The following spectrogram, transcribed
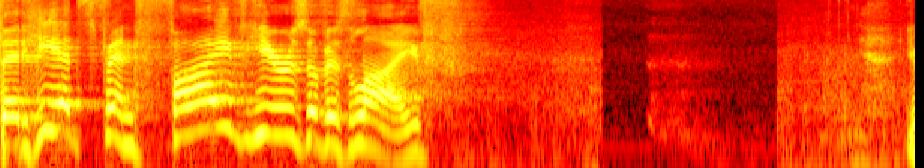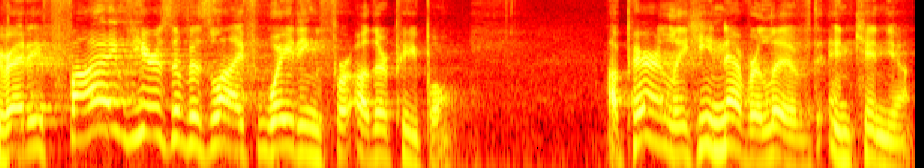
that he had spent five years of his life. You ready? Five years of his life waiting for other people. Apparently, he never lived in Kenya.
